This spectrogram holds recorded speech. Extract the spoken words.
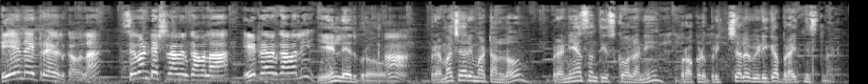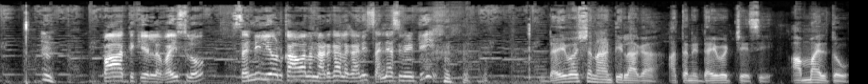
డే నైట్ ట్రావెల్ కావాలా? సెవెన్ డేస్ ట్రావెల్ కావాలా? ఏ ట్రావెల్ కావాలి? ఏం లేదు బ్రో. ఆ. బ్రహ్మచారి మఠంలో బ్రన్యాసం తీసుకోవాలని బ్రో ఒకడు బ్రిచ్చల విడిగా ప్రయత్నిస్తున్నాడు. పాతికేళ్ళ వయసులో సన్నీ లియోన్ కావాలని అడగాలి గాని సన్యాసం ఏంటి? డైవర్షన్ ఆంటీ లాగా అతన్ని డైవర్ట్ చేసి అమ్మాయిలతో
